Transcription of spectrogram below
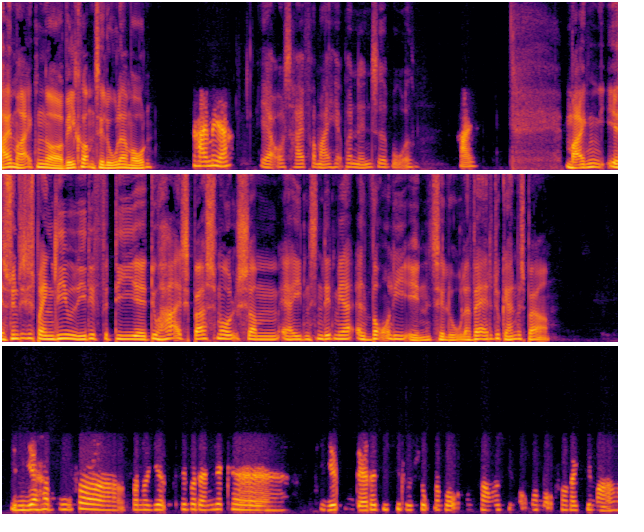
Hej Maiken, og velkommen til Lola og Morten. Hej med jer. Ja, også hej fra mig her på den anden side af bordet. Hej. Maiken, jeg synes, vi skal springe lige ud i det, fordi øh, du har et spørgsmål, som er i den sådan lidt mere alvorlige ende til Lola. Hvad er det, du gerne vil spørge om? Jamen, jeg har brug for, for noget hjælp til, hvordan jeg kan, kan hjælpe min datter i de situationer, hvor hun savner sin mor og mor for rigtig meget,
